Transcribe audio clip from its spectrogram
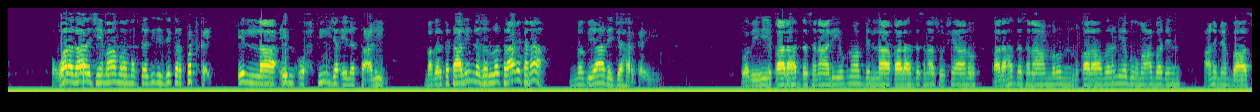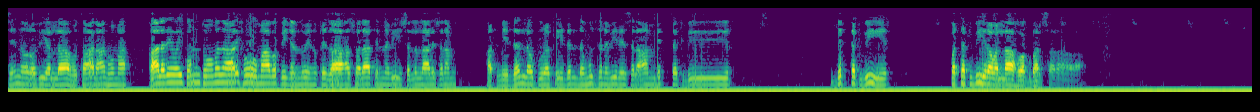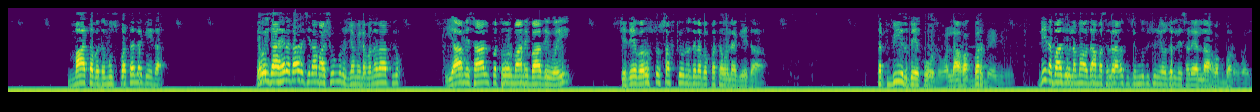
غره دا چې امام او مقتدی دی ذکر پټ کړي الا ان احتیج الى التعلیم مگر که تعلیم له ضرورت راغې کنا نو بیا د جهر کړي وبه قال حدثنا علي بن عبد الله قال حدثنا سفيان قال حدثنا عمرو قال أخبرني أبو معبد عن ابن عباس رضی الله تعالی عنهما قال دی وی كنت مزارف ما وفي جند انقضاء صلاه النبي صلى الله عليه وسلم ختم دل او پورا کی دل د مزد نبی علیہ السلام بالتکبیر بالتکبیر په تکبیر او الله اکبر سره ما ته به د مثبت لګی دا یوې ظاهر دا چې دا معشوم نو جمع لبن راتلو یا مثال په تور باندې بازي وای چې دې ورستو صف کې نو دل په پته ولګی دا تکبیر دې کول الله اکبر به وی دین باز علماء دا مسله هغه چې موږ شو یو ځل سړی الله اکبر وای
